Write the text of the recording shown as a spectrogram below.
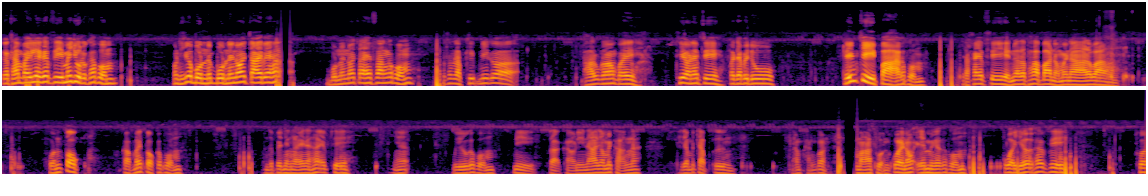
ก็ทำไปเรื่อยครับ FC ไม่หยุดหรอกครับผมบางทีก็บ่นบ่นน้อยใจไปฮะบ่นน้อยใจให้ฟังครับผมสำหรับคลิปนี้ก็พาลูกน้องไปเที่ยวนะ FC ก็จะไปดูลิ้นจี่ป่าครับผม อยากให้ FC เห็นสภาพบ้านหนองแม่นาระหว่างฝนตกกับไม่ตกครับผม มันจะเป็นยังไงนะฮะ FC เนี่ย วิวครับผม นี่สระเก่านี้น้ำยังไม่ขังนะเดี๋ยวจะมาจับอึ่งน้ำขังก่อน มาสวนกล้วยน้องเอ็มอีกแล้วครับผมกล้วยเยอะครับพี่ช่วย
